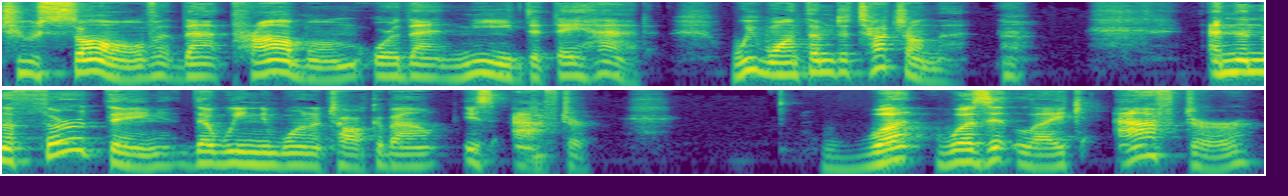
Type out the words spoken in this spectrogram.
to solve that problem or that need that they had? We want them to touch on that. And then the third thing that we want to talk about is after. What was it like after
